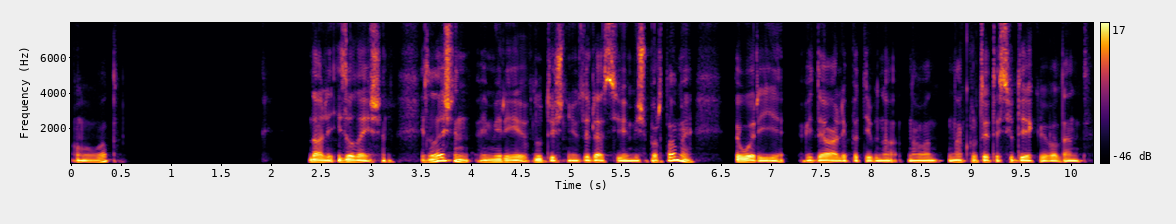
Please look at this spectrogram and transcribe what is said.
От. Далі isolation. Isolation вимірює внутрішню ізоляцію між портами. В теорії в ідеалі потрібно накрутити сюди еквівалент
